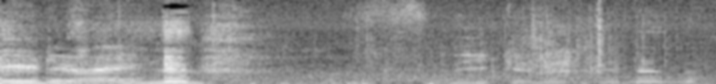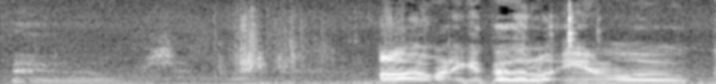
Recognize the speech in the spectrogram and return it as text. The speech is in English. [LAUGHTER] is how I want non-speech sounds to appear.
are you doing? [LAUGHS] Sneaking in in the film. Oh, I want to get that little antelope.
